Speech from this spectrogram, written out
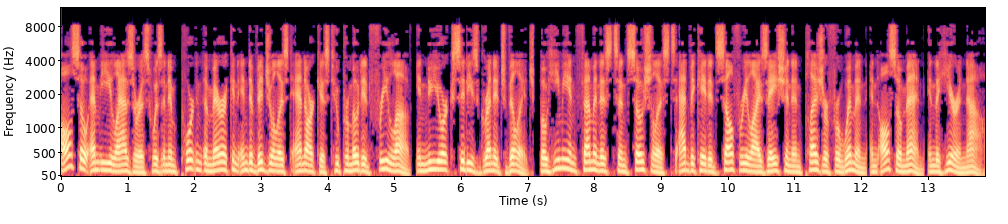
Also M. E. Lazarus was an important American individualist anarchist who promoted free love. In New York City's Greenwich Village, bohemian feminists and socialists advocated self-realization and pleasure for women and also men in the here and now.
